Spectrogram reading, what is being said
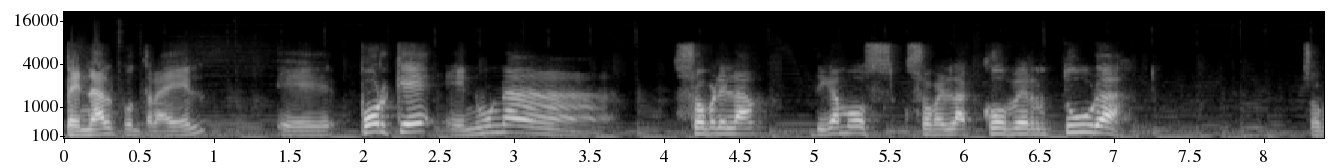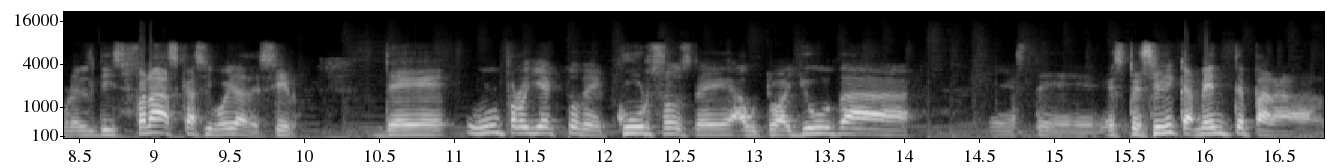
penal contra él, eh, porque en una, sobre la, digamos, sobre la cobertura, sobre el disfraz, casi voy a decir, de un proyecto de cursos de autoayuda, este, específicamente para,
